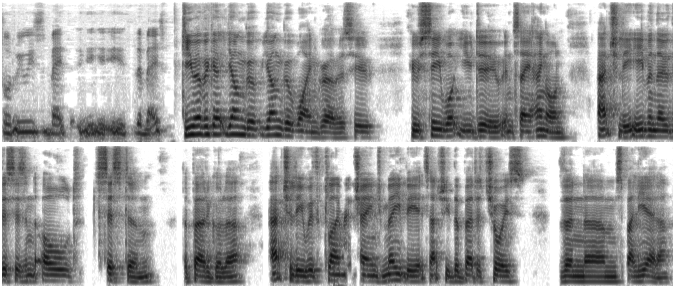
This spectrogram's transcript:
for you is, best, is the best. Do you ever get younger younger wine growers who who see what you do and say, "Hang on, actually, even though this is an old system, the pergola, actually with climate change, maybe it's actually the better choice than um, spalliera."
